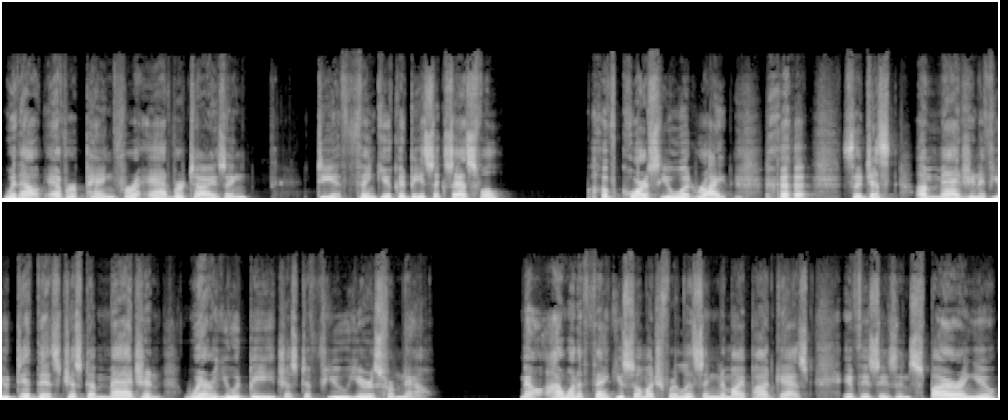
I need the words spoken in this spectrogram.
without ever paying for advertising. Do you think you could be successful? Of course you would, right? so just imagine if you did this. Just imagine where you would be just a few years from now. Now, I want to thank you so much for listening to my podcast. If this is inspiring you,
